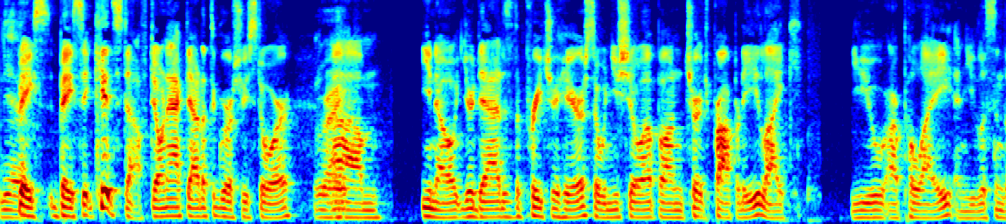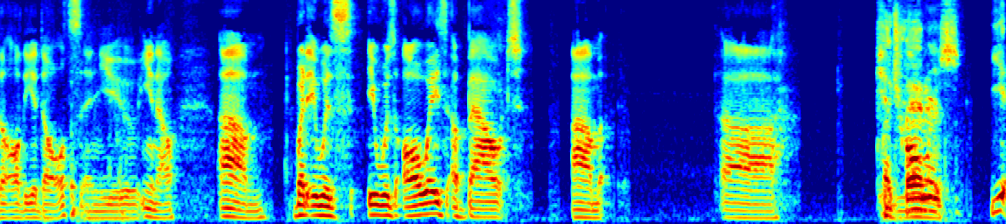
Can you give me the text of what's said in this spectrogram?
Yeah. base, basic kid stuff. Don't act out at the grocery store. Right. Um, you know, your dad is the preacher here, so when you show up on church property, like you are polite and you listen to all the adults and you you know. Um, but it was it was always about um, uh, like manners. Yeah,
